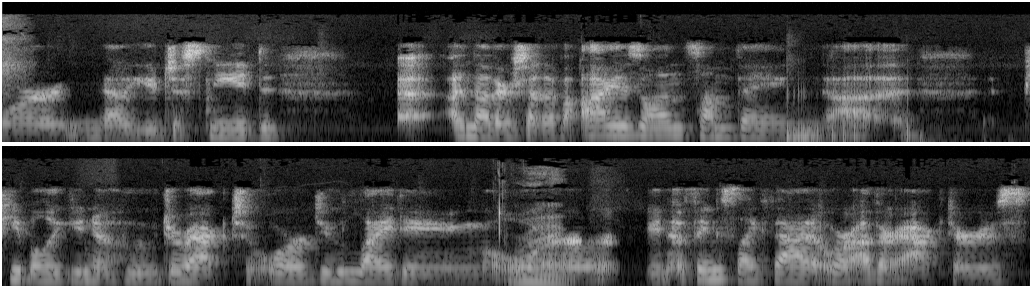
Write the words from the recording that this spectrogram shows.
or, you know, you just need another set of eyes on something, uh, people, you know, who direct or do lighting or, right. you know, things like that, or other actors,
